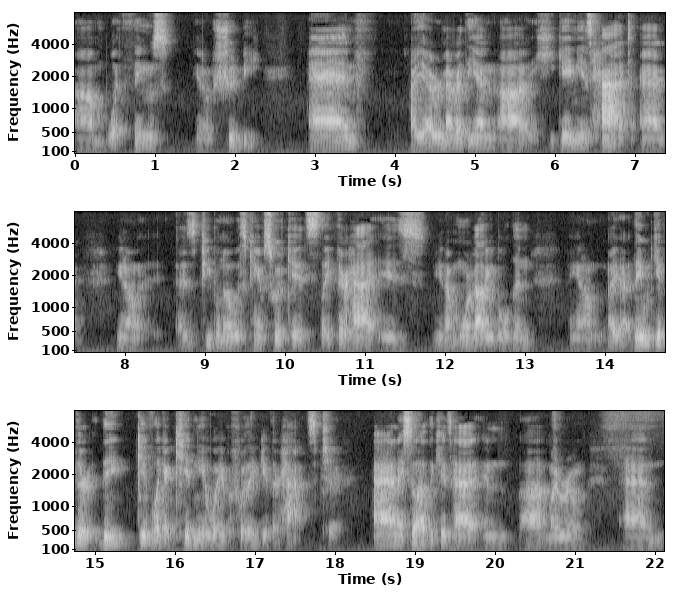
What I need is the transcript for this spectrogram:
um, what things, you know, should be. And I, I remember at the end, uh, he gave me his hat and, you know, as people know with Camp Swift kids, like their hat is, you know, more valuable than, you know, I, they would give their they give like a kidney away before they give their hats. Sure. And I still have the kid's hat in uh, my room, and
